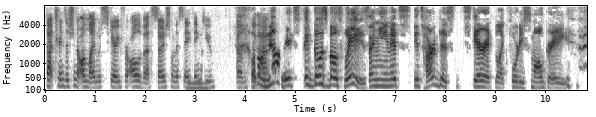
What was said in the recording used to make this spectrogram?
that transition to online was scary for all of us. So I just want to say thank you. Um, oh that. no, it's it goes both ways. I mean, it's it's hard to stare at like forty small gray,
